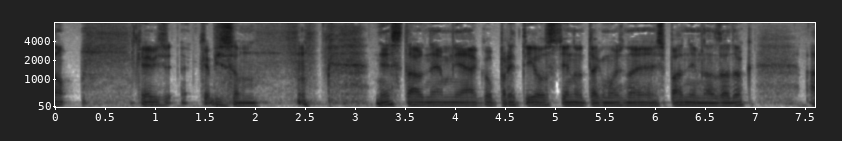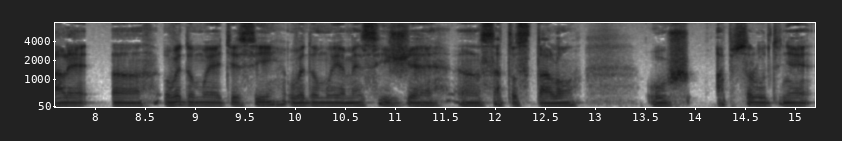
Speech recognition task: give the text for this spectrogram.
No, keby, keby som nestal na mne ako pretý o stenu, tak možno aj spadnem na zadok, ale uh, uvedomujete si, uvedomujeme si, že uh, sa to stalo už absolútne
